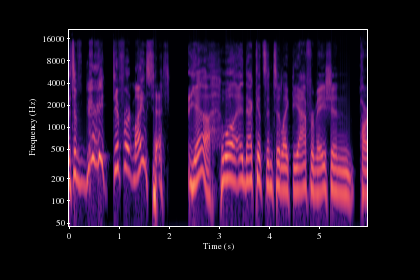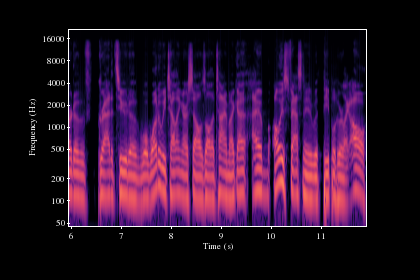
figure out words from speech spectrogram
It's a very different mindset. Yeah. Well, and that gets into like the affirmation part of gratitude of, well, what are we telling ourselves all the time? Like, I, I'm always fascinated with people who are like, oh,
